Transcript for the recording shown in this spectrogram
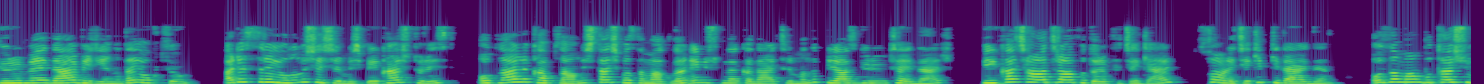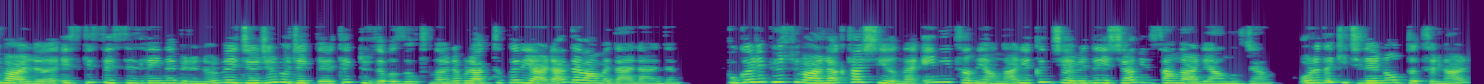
görülmeye değer bir yanı da yoktu. Ara sıra yolunu şaşırmış birkaç turist otlarla kaplanmış taş basamakların en üstüne kadar tırmanıp biraz gürültü eder, birkaç hatıra fotoğrafı çeker, sonra çekip giderdi. O zaman bu taş yuvarlığı eski sessizliğine bürünür ve cırcır böcekleri tek düze vızıltılarına bıraktıkları yerden devam ederlerdi. Bu garip yüz yuvarlak taş yığını en iyi tanıyanlar yakın çevrede yaşayan insanlardı yalnızca. Orada keçilerini otlatırlar,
